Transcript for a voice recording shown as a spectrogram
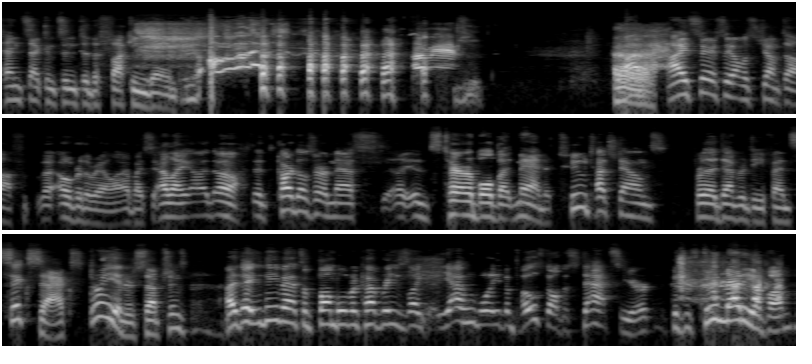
10 seconds into the fucking game. I mean, I, I, seriously almost jumped off over the rail. I, I like, uh, oh, the Cardinals are a mess. Uh, it's terrible, but man, two touchdowns for the Denver defense, six sacks, three interceptions. I, they, they even had some fumble recoveries. Like Yahoo won't even post all the stats here because there's too many of them.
